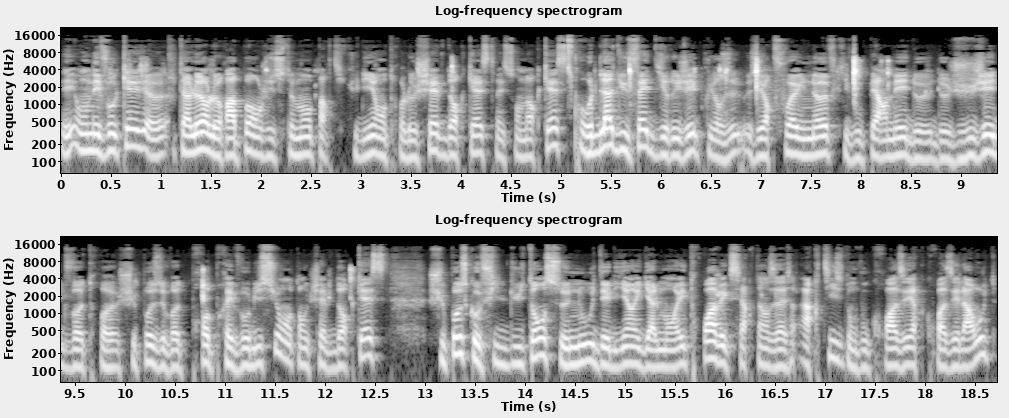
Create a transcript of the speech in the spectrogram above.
Et on évoquait euh, tout à l'heure le rapport justement particulier entre le chef d'orchestre et son orchestre. Au-delà du fait de diriger plusieurs fois une œuvre qui vous permet de, de juger de votre, je suppose, de votre propre évolution en tant que chef d'orchestre, je suppose qu'au fil du temps se nouent des liens également étroits avec certains artistes dont vous croisez, recroisez la route.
